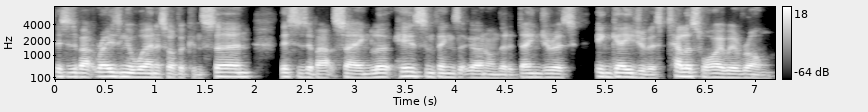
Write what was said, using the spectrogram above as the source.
this is about raising awareness of a concern. This is about saying, look, here's some things that are going on that are dangerous. Engage with us. Tell us why we're wrong.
